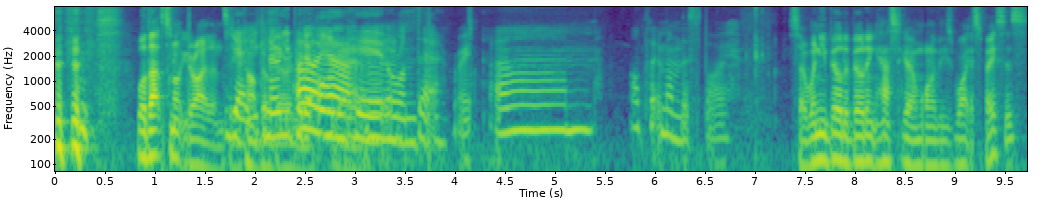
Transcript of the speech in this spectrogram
well, that's not your island. So yeah, you, you can't can build only put it Oh, on yeah. here or Mm. on there, right? Um, I'll put him on this boy. So when you build a building, it has to go in one of these white spaces,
